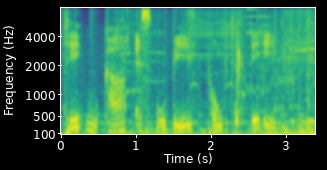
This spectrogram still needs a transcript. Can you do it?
www.tuksub.de.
